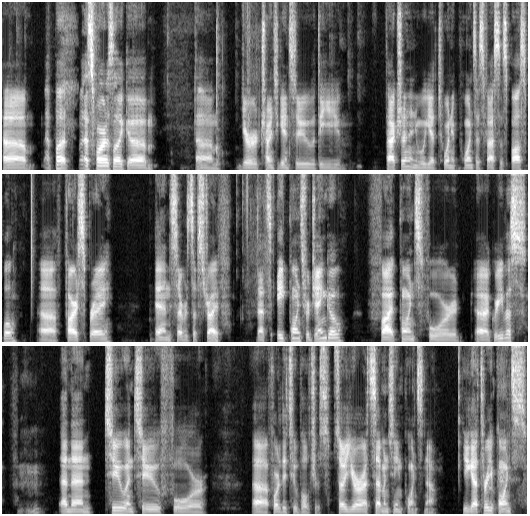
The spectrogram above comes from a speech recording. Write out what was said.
um, but as far as like um, um, you're trying to get into the faction and you will get 20 points as fast as possible. Uh, fire spray and servants of strife. That's eight points for Django, five points for uh, Grievous, Mhm. and then two and two for uh, for the two vultures. So you're at 17 points now. You got three Okay. points.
